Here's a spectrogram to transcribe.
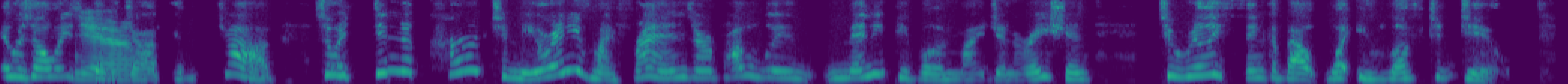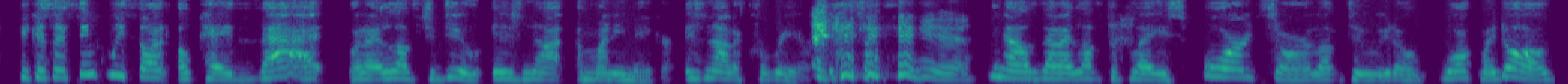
it was always yeah. get a job, get a job. So it didn't occur to me or any of my friends or probably many people in my generation to really think about what you love to do. Because I think we thought, okay, that what I love to do is not a moneymaker, is not a career. yeah. You know, that I love to play sports or I love to, you know, walk my dog.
